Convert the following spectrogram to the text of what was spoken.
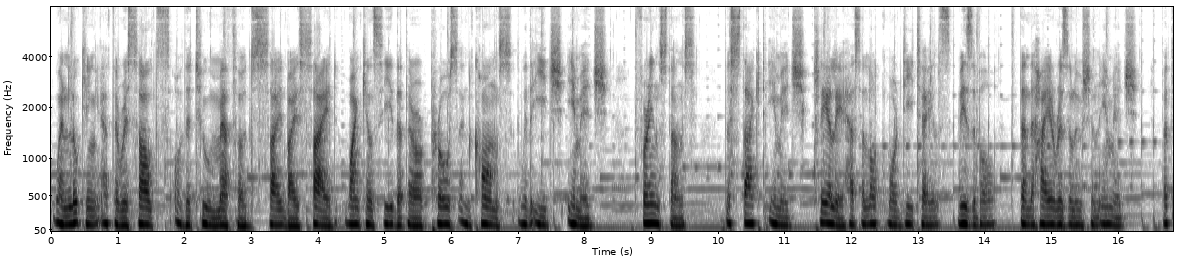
When looking at the results of the two methods side by side, one can see that there are pros and cons with each image. For instance, the stacked image clearly has a lot more details visible than the higher resolution image. But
